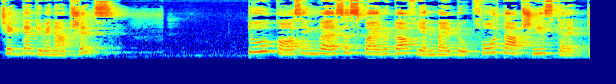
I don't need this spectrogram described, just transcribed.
Check the given options. 2 cos inverse square root of n by 2. Fourth option is correct.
